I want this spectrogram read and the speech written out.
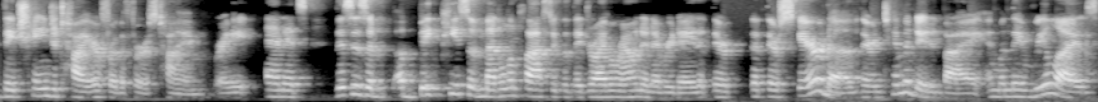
they change a tire for the first time right and it's this is a, a big piece of metal and plastic that they drive around in every day that they're that they're scared of they're intimidated by and when they realize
